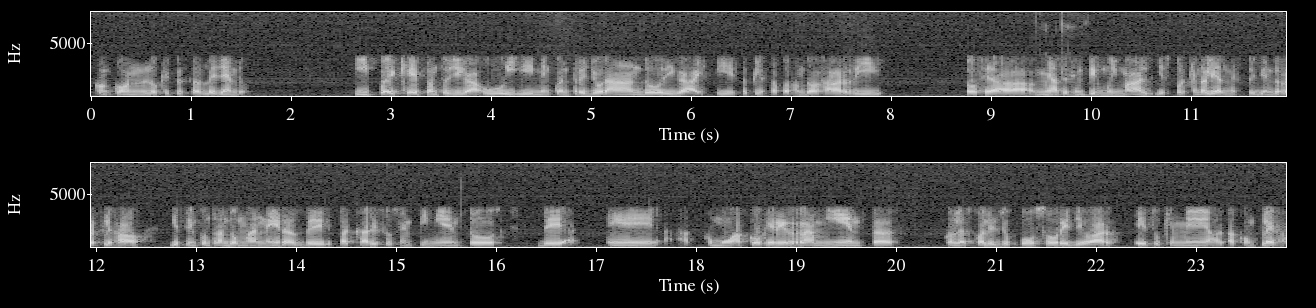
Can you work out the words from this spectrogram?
con, con lo que tú estás leyendo. Y puede que de pronto diga, uy, y me encuentre llorando, diga, ay, sí, esto que le está pasando a Harry, o sea, me hace sentir muy mal, y es porque en realidad me estoy viendo reflejado y estoy encontrando maneras de sacar esos sentimientos, de eh, como acoger herramientas con las cuales yo puedo sobrellevar eso que me acompleja.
